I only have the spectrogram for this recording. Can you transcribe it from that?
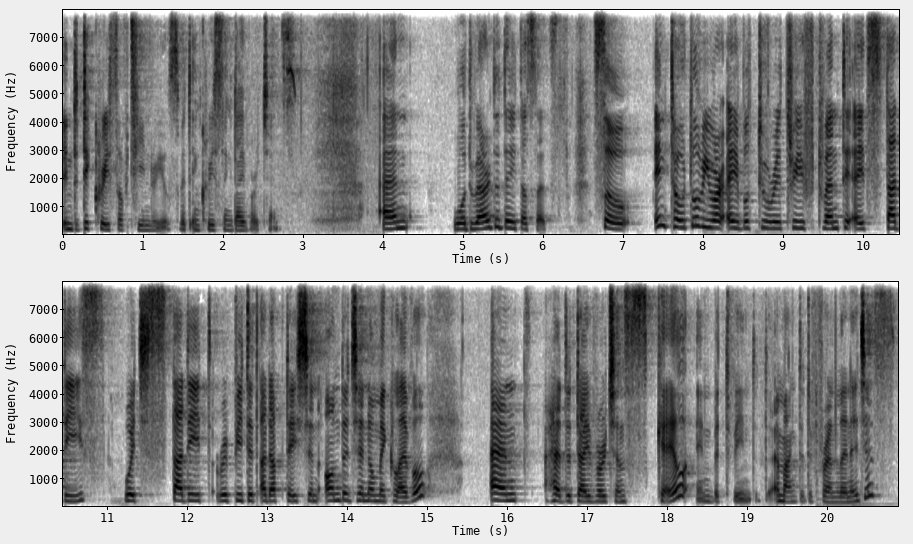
in the decrease of gene reuse with increasing divergence. And what were the data sets? So in total, we were able to retrieve 28 studies which studied repeated adaptation on the genomic level and had a divergence scale in between the, among the different lineages.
